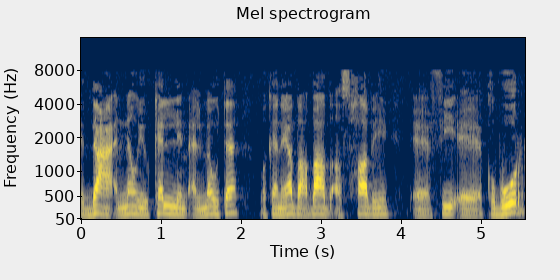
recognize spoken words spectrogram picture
ادعى أنه يكلم الموتى وكان يضع بعض أصحابه آه، في آه، قبور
